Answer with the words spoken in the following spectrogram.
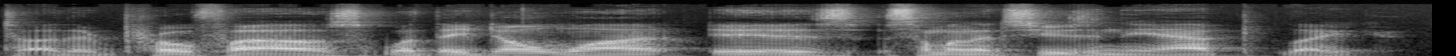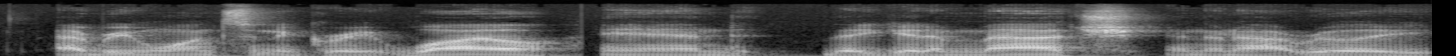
to other profiles. What they don't want is someone that's using the app like every once in a great while and they get a match and they're not really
